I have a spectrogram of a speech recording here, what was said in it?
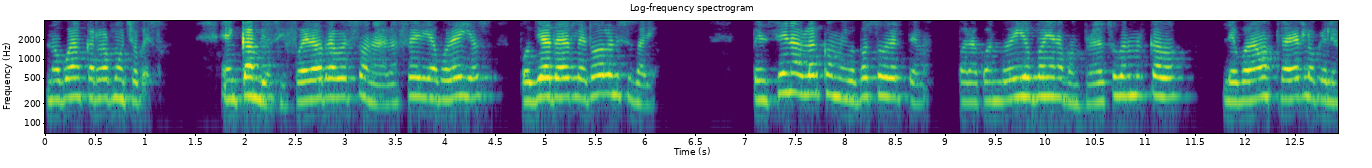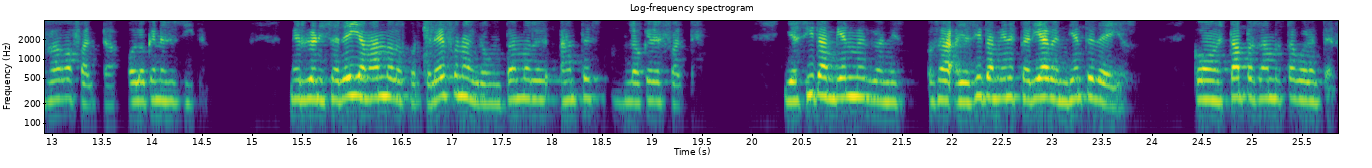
no puedan cargar mucho peso. En cambio, si fuera otra persona a la feria por ellos, podría traerle todo lo necesario. Pensé en hablar con mi papá sobre el tema, para cuando ellos vayan a comprar al supermercado, le podamos traer lo que les haga falta o lo que necesiten. Me organizaré llamándolos por teléfono y preguntándoles antes lo que les falte y así también me o sea, y así también estaría pendiente de ellos, como me están pasando esta cuarentena.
